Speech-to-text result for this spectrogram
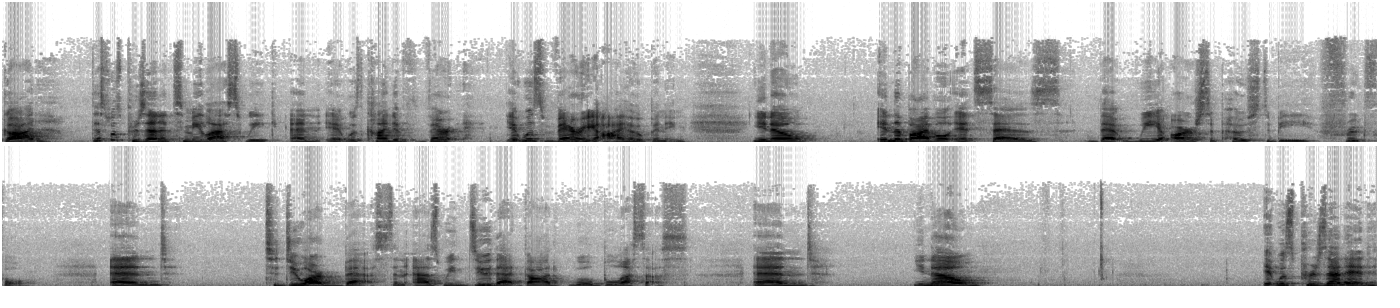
God, this was presented to me last week and it was kind of very it was very eye-opening. You know, in the Bible it says that we are supposed to be fruitful and to do our best. And as we do that, God will bless us. And, you know, it was presented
